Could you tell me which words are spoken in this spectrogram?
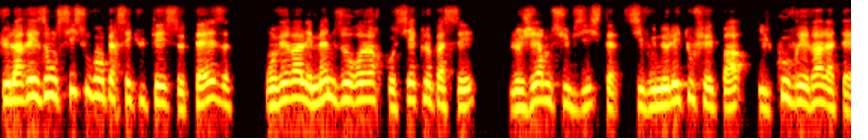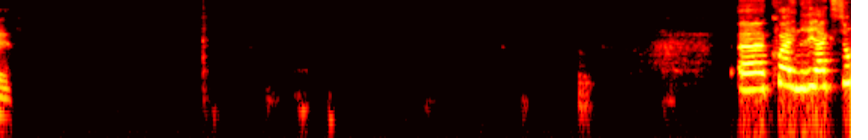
que la raison si souvent persécutée se taise, on verra les mêmes horreurs qu'au siècle passé, le germe subsiste, si vous ne l'étouffez pas, il couvrira la terre. Euh, quoi, une réaction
